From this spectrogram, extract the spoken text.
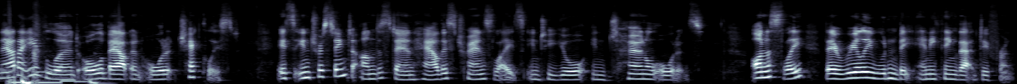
Now that you've learned all about an audit checklist, it's interesting to understand how this translates into your internal audits. Honestly, there really wouldn't be anything that different.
